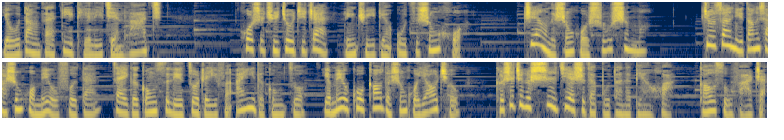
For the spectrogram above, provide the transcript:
游荡在地铁里捡垃圾，或是去救济站领取一点物资生活。这样的生活舒适吗？就算你当下生活没有负担，在一个公司里做着一份安逸的工作，也没有过高的生活要求。可是这个世界是在不断的变化、高速发展，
